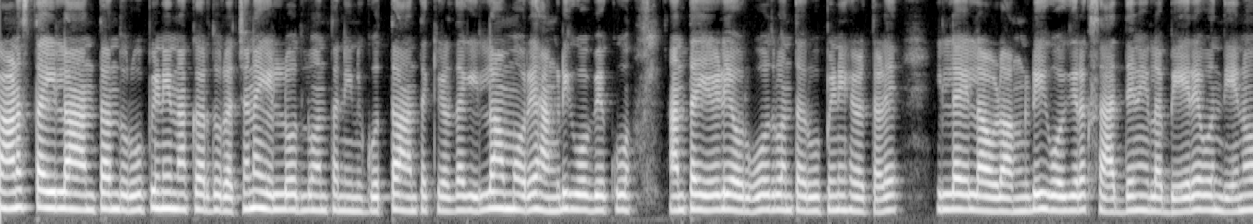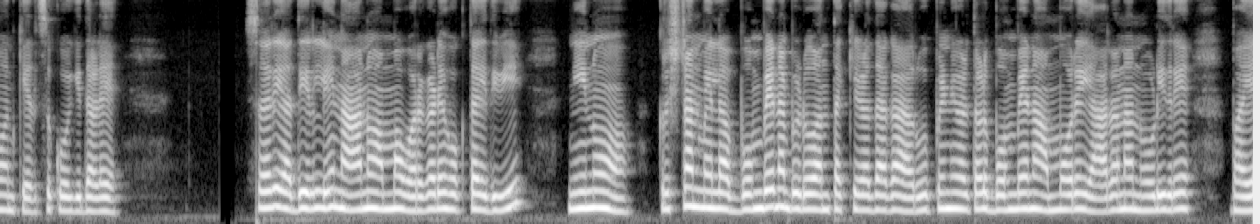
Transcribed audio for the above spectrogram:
ಕಾಣಿಸ್ತಾ ಇಲ್ಲ ಅಂತಂದು ರೂಪಿಣಿನ ಕರೆದು ರಚನೆ ಎಲ್ಲೋದ್ಲು ಅಂತ ನಿನಗೆ ಗೊತ್ತಾ ಅಂತ ಕೇಳಿದಾಗ, ಇಲ್ಲ ಅಮ್ಮವ್ರೆ, ಅಂಗಡಿಗೆ ಹೋಗ್ಬೇಕು ಅಂತ ಹೇಳಿ ಅವ್ರು ಹೋದ್ರು ಅಂತ ರೂಪಿಣಿ ಹೇಳ್ತಾಳೆ. ಇಲ್ಲ ಇಲ್ಲ, ಅವಳು ಅಂಗಡಿಗೆ ಹೋಗಿರೋಕ್ಕೆ ಸಾಧ್ಯನೇ ಇಲ್ಲ, ಬೇರೆ ಒಂದು ಏನೋ ಒಂದು ಕೆಲ್ಸಕ್ಕೆ ಹೋಗಿದ್ದಾಳೆ. ಸರಿ, ಅದಿರಲಿ, ನಾನು ಅಮ್ಮ ಹೊರಗಡೆ ಹೋಗ್ತಾ ಇದ್ದೀವಿ ನೀನು ಕೃಷ್ಣನ ಮೇಲೆ ಬೊಂಬೆನ ಬಿಡು ಅಂತ ಕೇಳಿದಾಗ ರೂಪಿಣಿ ಹೇಳ್ತಾಳೆ, ಬೊಂಬೆನ ಅಮ್ಮೋರೆ, ಯಾರನ್ನ ನೋಡಿದರೆ ಭಯ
